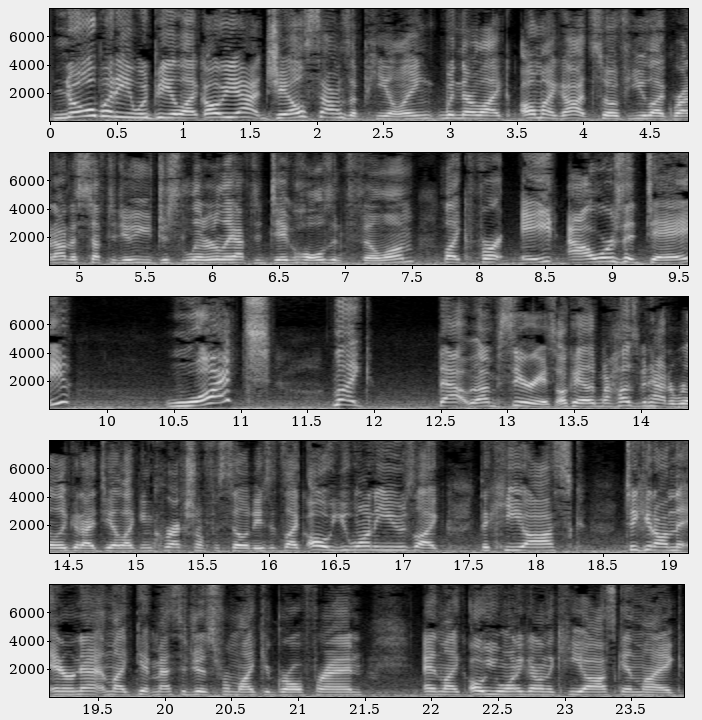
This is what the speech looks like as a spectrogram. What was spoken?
nobody would be like, oh yeah, jail sounds appealing when they're like, oh my god, so if you like run out of stuff to do, you just literally have to dig holes and fill them, like for eight hours a day? What? Like, that, I'm serious. Okay, like my husband had a really good idea, like in correctional facilities, it's like, oh, you want to use like the kiosk to get on the internet and like get messages from like your girlfriend, and like, oh, you want to get on the kiosk and like,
